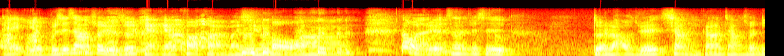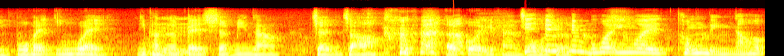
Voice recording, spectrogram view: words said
哎，也不是这样说，有时候给他给他跨款嘛，时候啊。但我觉得真的就是，对啦，我觉得像你刚刚讲说，你不会因为你可能被神明这样。征兆而过一帆风顺，其实并并不会因为通灵，然后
